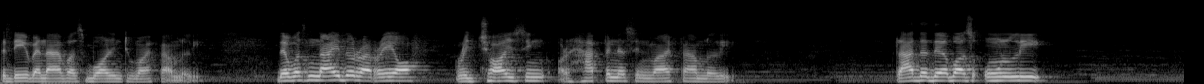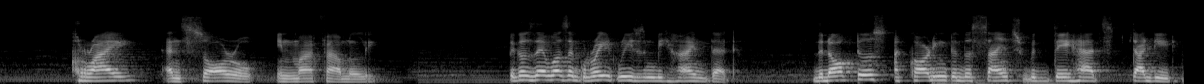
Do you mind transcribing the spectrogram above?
the day when I was born into my family, there was neither a ray of rejoicing or happiness in my family. Rather, there was only cry and sorrow in my family because there was a great reason behind that. The doctors, according to the science which they had studied,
